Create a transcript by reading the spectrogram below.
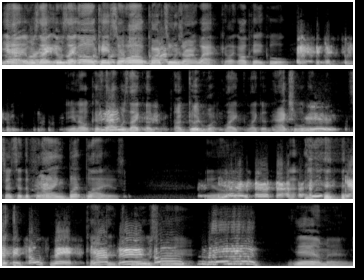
Yeah, it was like it was like, oh, okay, so all cartoons aren't whack. Like, okay, cool. You know, because that was like a, a good one, like like an actual good one. So said the flying butt pliers. You know, Captain Toastman. Captain Captain Toastman. Toastman. yeah, man.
